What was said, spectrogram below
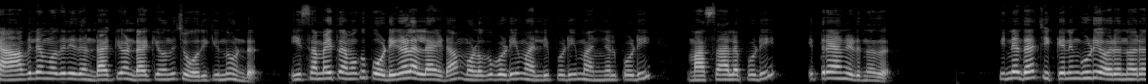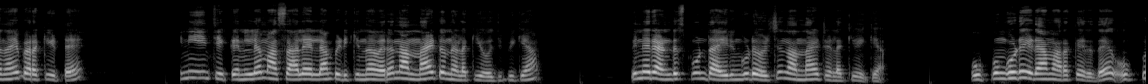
രാവിലെ മുതൽ ഇത് ഉണ്ടാക്കിയോ ഉണ്ടാക്കിയോ എന്ന് ചോദിക്കുന്നുമുണ്ട്. ഈ സമയത്ത് നമുക്ക് പൊടികളെല്ലാം ഇടാം. മുളക് പൊടി മല്ലിപ്പൊടി മഞ്ഞൾപ്പൊടി മസാലപ്പൊടി ഇത്രയാണ് ഇടുന്നത്. പിന്നെ ഇതാ ചിക്കനും കൂടി ഓരോന്നോരോന്നായി പിറക്കിയിട്ടേ. ഇനി ഈ ചിക്കനിൽ മസാല എല്ലാം പിടിക്കുന്നവരെ നന്നായിട്ടൊന്ന് ഇളക്കി യോജിപ്പിക്കാം. പിന്നെ രണ്ട് സ്പൂൺ തൈരും കൂടി ഒഴിച്ച് നന്നായിട്ട് ഇളക്കി വയ്ക്കാം ഉപ്പും കൂടി ഇടാൻ മറക്കരുത്. ഉപ്പ്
